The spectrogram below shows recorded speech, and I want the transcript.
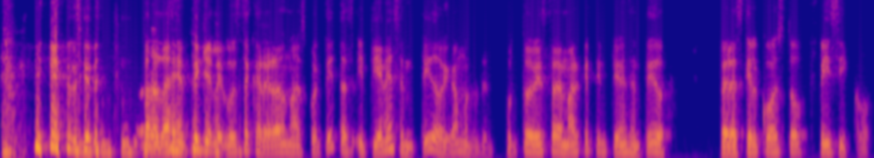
Para la gente que le gusta carreras más cortitas. Y tiene sentido, digamos, desde el punto de vista de marketing tiene sentido. Pero es que el costo físico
